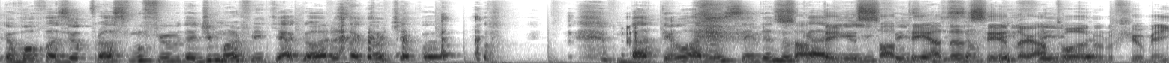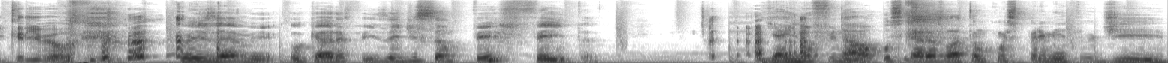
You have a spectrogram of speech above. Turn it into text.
Eu vou fazer o próximo filme da Ed Murphy aqui agora, sacou? Tipo, bateu o Adam Sandler no só cara tem, e ele Só fez tem a Adam Sandler perfeita. atuando no filme, é incrível. Pois é, meu. O cara fez a edição perfeita. E aí no final, os caras lá estão com um experimento de.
